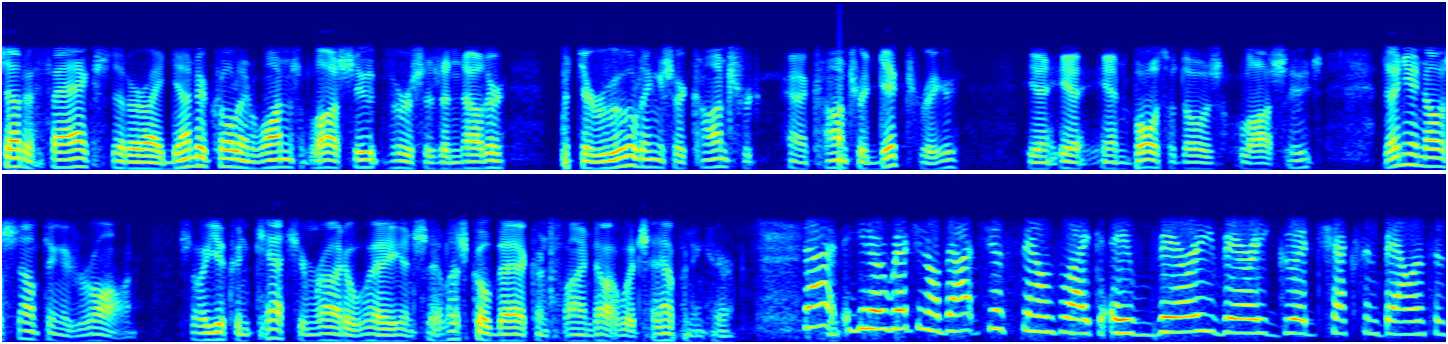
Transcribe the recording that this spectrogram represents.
set of facts that are identical in one lawsuit versus another, but the rulings are contra- uh, contradictory in, in, in both of those lawsuits, then you know something is wrong. So you can catch him right away and say, let's go back and find out what's happening here. That, you know, Reginald, that just sounds like a very, very good checks and balances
